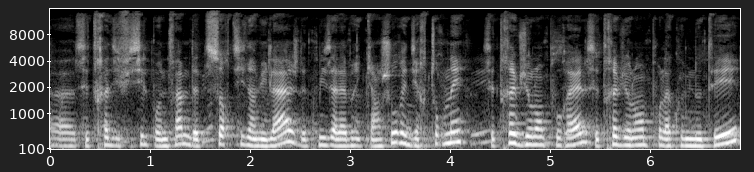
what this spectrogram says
Euh, c'est très difficile pour une femme d'être sortie d'un village, d'être mise à l'abri qu'un jour et d'y retourner. C'est très violent pour elle, c'est très violent pour la communauté.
